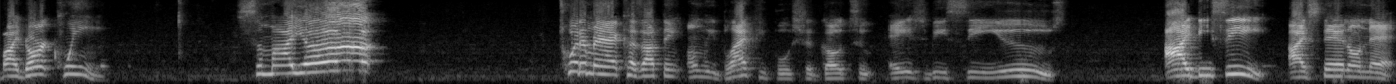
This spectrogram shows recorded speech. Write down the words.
by Dark Queen. Samaya Twitter mad because I think only black people should go to HBCUs. IDC, I stand on that.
